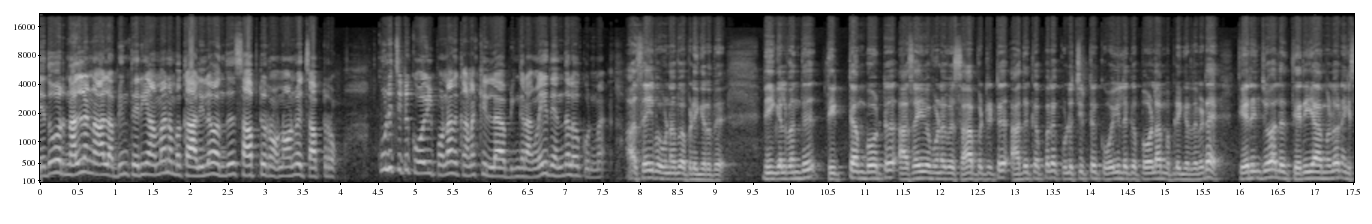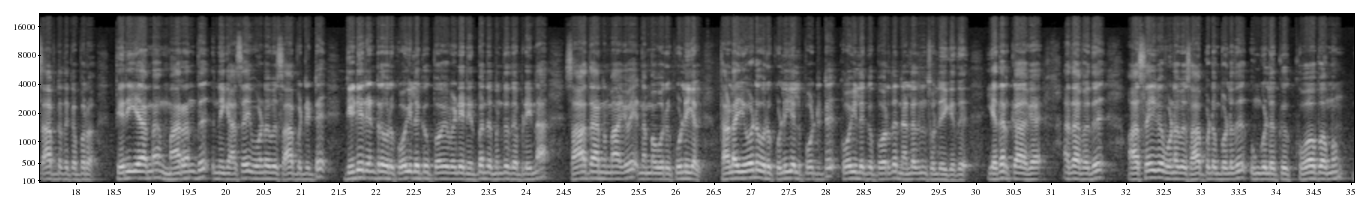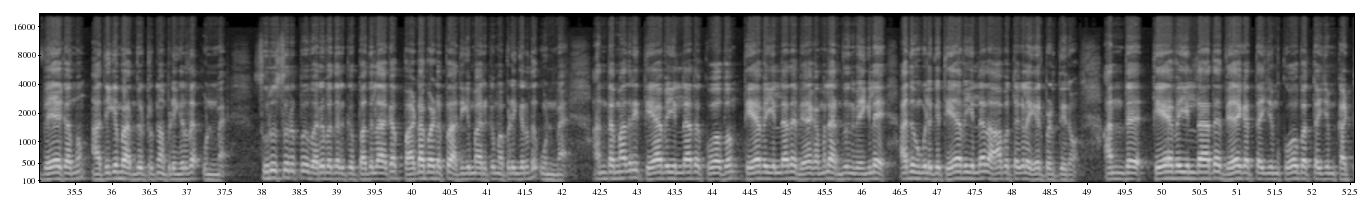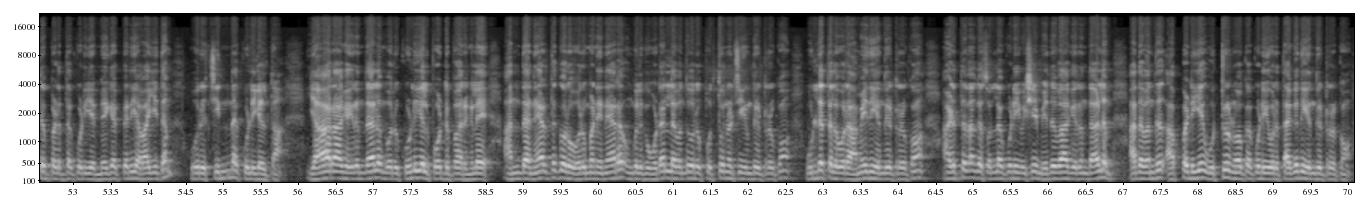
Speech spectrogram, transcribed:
ஏதோ ஒரு நல்ல நாள் அப்படின்னு தெரியாமல் நம்ம காலையில் வந்து சாப்பிட்றோம் நான்வெஜ் சாப்பிட்றோம் குளிச்சுட்டு கோயில் போனால் அது கணக்கு இல்லை அப்படிங்கிறாங்களே இது எந்த அளவுக்கு உண்மை? அசைவ உணவு அப்படிங்கிறது நீங்கள் வந்து திட்டம் போட்டு அசைவ உணவு சாப்பிட்டுட்டு அதுக்கப்புறம் குளிச்சுட்டு கோயிலுக்கு போகலாம் அப்படிங்கிறத விட தெரிஞ்சோ அல்லது தெரியாமலோ நீங்கள் சாப்பிட்டதுக்கப்புறம் தெரியாமல் மறந்து நீங்கள் அசைவ உணவு சாப்பிட்டுட்டு திடீரென்று ஒரு கோயிலுக்கு போக வேண்டிய நிர்பந்தம் இருந்தது அப்படின்னா சாதாரணமாகவே நம்ம ஒரு குளியல் தலையோடு ஒரு குளியல் போட்டுட்டு கோயிலுக்கு போகிறது நல்லதுன்னு சொல்லியிருக்குது எதற்காக? அதாவது அசைவ உணவு சாப்பிடும் பொழுது உங்களுக்கு கோபமும் வேகமும் அதிகமாக இருந்துகிட்ருக்கும் அப்படிங்கிறத உண்மை. சுறுசுறுப்பு வருவதற்கு பதிலாக படபடப்பு அதிகமாக இருக்கும் அப்படிங்கிறது உண்மை. அந்த மாதிரி தேவையில்லாத கோபம் தேவையில்லாத வேகமெல்லாம் இருந்ததுன்னு வைங்களே அது உங்களுக்கு தேவையில்லாத ஆபத்துகளை ஏற்படுத்திடும் அந்த தேவையில்லாத வேகத்தையும் கோபத்தையும் கட்டுப்படுத்தக்கூடிய மிகப்பெரிய ஆயுதம் ஒரு சின்ன குழிகள் தான். யாராக இருந்தாலும் ஒரு குளியல் போட்டு பாருங்களே அந்த நேரத்துக்கு ஒரு ஒரு மணி நேரம் உங்களுக்கு உடலில் வந்து ஒரு புத்துணர்ச்சி இருந்துகிட்டு இருக்கும் உள்ளத்தில் ஒரு அமைதி இருந்துகிட்டு இருக்கும். அடுத்தவங்க சொல்லக்கூடிய விஷயம் எதுவாக இருந்தாலும் அதை வந்து அப்போ அப்படியே உற்று நோக்கக்கூடிய ஒரு தகுதி இருந்துகிட்டு இருக்கும்.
